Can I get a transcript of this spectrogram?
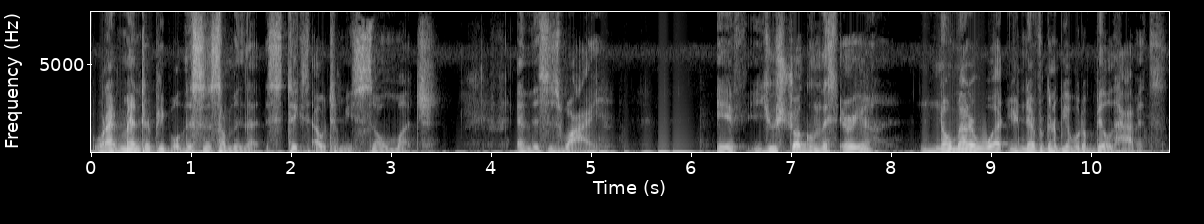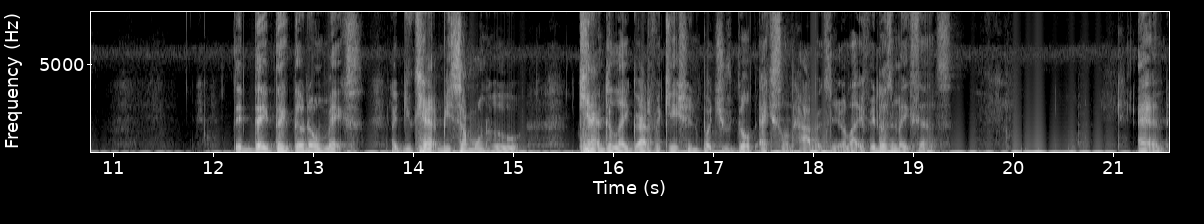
when I mentor people, this is something that sticks out to me so much. And this is why, if you struggle in this area, no matter what, you're never going to be able to build habits. They, they, they, they don't mix. Like, you can't be someone who can't delay gratification, but you've built excellent habits in your life. It doesn't make sense. And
